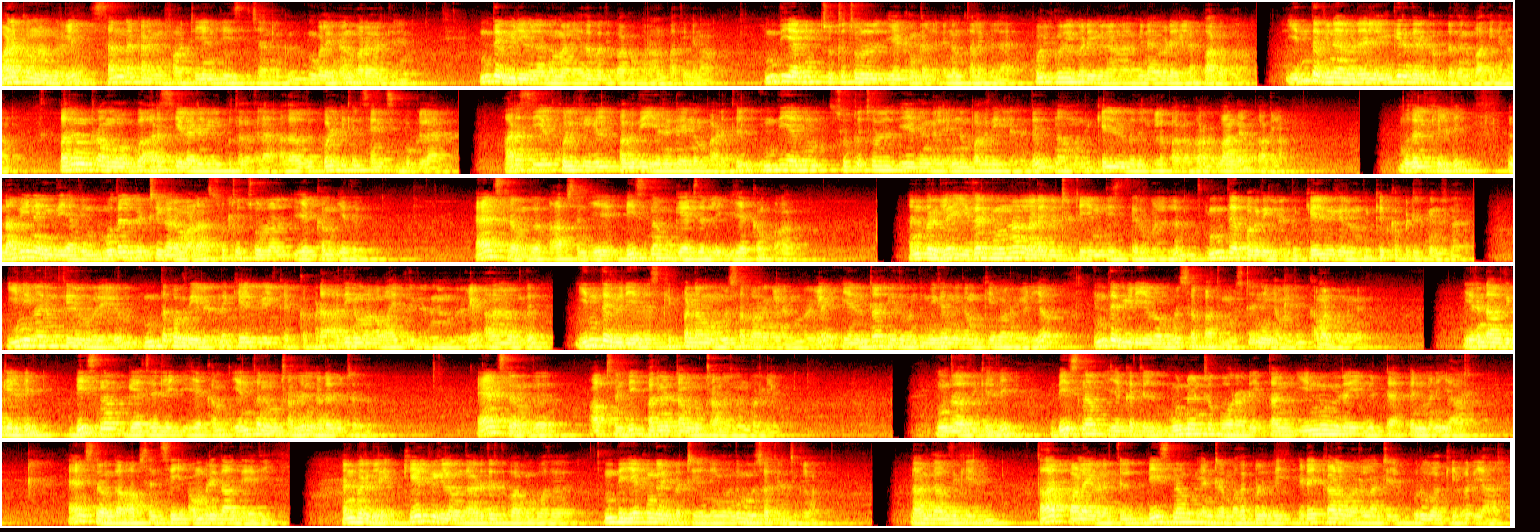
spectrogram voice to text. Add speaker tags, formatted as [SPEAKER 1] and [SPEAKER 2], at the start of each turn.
[SPEAKER 1] வணக்கம் நண்பர்களே. Sun academy for TNPSC சேனலுக்கு உங்களை நான் வரவேற்கிறேன். இந்த வீடியோவில் நம்ம எதை பற்றி பார்க்க போகிறோம்னு பார்த்தீங்கன்னா இந்தியாவின் சுற்றுச்சூழல் இயக்கங்கள் என்னும் தலைப்பில் குல்குறி வடிவிலான வினா விடைகளை பார்க்க போகிறோம் இந்த வினா விடையில் எங்கிருந்து எடுக்கப்பட்டதுன்னு பார்த்தீங்கன்னா பதினொன்றாம் வகுப்பு அரசியல் அறிவியல் புத்தகத்தில் அதாவது பொலிட்டிக்கல் சயின்ஸ் புக்கில் அரசியல் கொள்கைகள் பகுதி இரண்டு என்னும் பாடத்தில் இந்தியாவின் சுற்றுச்சூழல் இயக்கங்கள் என்னும் பகுதியிலிருந்து நாம் வந்து கேள்வி பதில்களை பார்க்க போகிறோம் வாங்க பார்க்கலாம். முதல் கேள்வி. நவீன இந்தியாவின் முதல் வெற்றிகரமான சுற்றுச்சூழல் இயக்கம் எது? ஆன்சர் வந்து ஆப்ஷன் ஏ பீஸ்னவ் கேஜர்லி இயக்கம் ஆகும். நண்பர்களே இதற்கு முன்னால் நடைபெற்ற டிஎன்பிசி தேர்வுகளிலும் இந்த பகுதியிலிருந்து கேள்விகள் வந்து கேட்கப்பட்டிருக்கின்றன. இனி வரும் தேர்வுகளிலும் இந்த பகுதியிலிருந்து கேள்விகள் கேட்கப்பட அதிகமாக வாய்ப்பு இருக்கிறது நண்பர்களே. அதனால் வந்து இந்த வீடியோவை ஸ்கிப் பண்ணாமல் முழுசாக பாருங்கள் நண்பர்களே. ஏனென்றால் இது வந்து மிக மிக முக்கியமான வீடியோ. இந்த வீடியோவை முழுசாக பார்த்து முடிச்சுட்டு நீங்கள் வந்து கமெண்ட் பண்ணுங்கள் இரண்டாவது கேள்வி பீஸ்னவ் கேஜர்லி இயக்கம் எந்த நூற்றாண்டில் நடைபெற்றது? ஆன்சர் வந்து ஆப்ஷன் பி பதினெட்டாம் நூற்றாண்டு நண்பர்களே. மூன்றாவது கேள்வி பீஸ்னவ் இயக்கத்தில் முன்னின்று போராடி தன் இன்னுயிரை விட்ட பெண்மணி யார்? ஆன்சர் வந்து ஆப்ஷன் சி அம்ரிதா தேவி. நண்பர்களே கேள்விகளை வந்து அடுத்தடுத்து பார்க்கும்போது இந்த இயக்கங்களை பற்றி நீங்கள் வந்து முழுசாக தெரிஞ்சுக்கலாம். நான்காவது கேள்வி. தார் பாலைவனத்தில் பீஸ்னவ் என்ற மதக்குழுவை இடைக்கால வரலாற்றில் உருவாக்கியவர் யார்?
